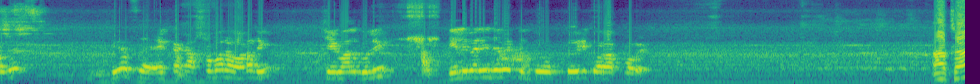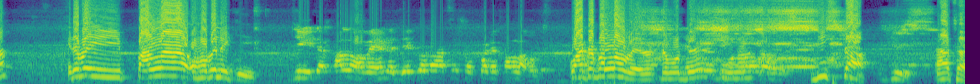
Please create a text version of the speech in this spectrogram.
হবে ঠিক আছে একটা কাস্টমারের অর্ডারই সেই মালগুলি ডেলিভারি যাবে কিন্তু তৈরি করার পরে। আচ্ছা এটা ভাই পাল্লা হবে নাকি? জি এটা পাল্লা হবে এখানে যে কটা আছে সব কটা পাল্লা হবে। কয়টা পাল্লা হবে মধ্যে? মনে হয় জি। আচ্ছা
